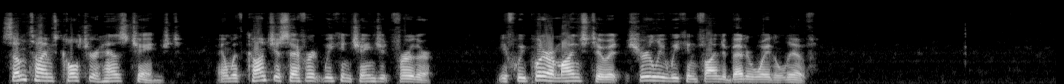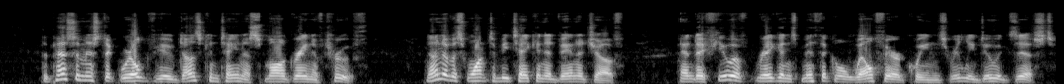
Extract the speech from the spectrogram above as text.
Sometimes culture has changed, and with conscious effort we can change it further. If we put our minds to it, surely we can find a better way to live. The pessimistic worldview does contain a small grain of truth. None of us want to be taken advantage of, and a few of Reagan's mythical welfare queens really do exist,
